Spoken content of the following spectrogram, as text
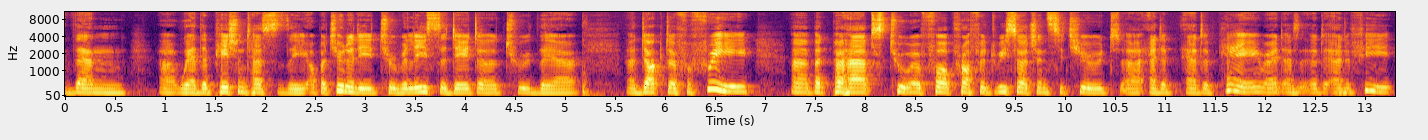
then where the patient has the opportunity to release the data to their doctor for free uh, but perhaps to a for-profit research institute uh, at a at a pay right as at, at, a fee,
